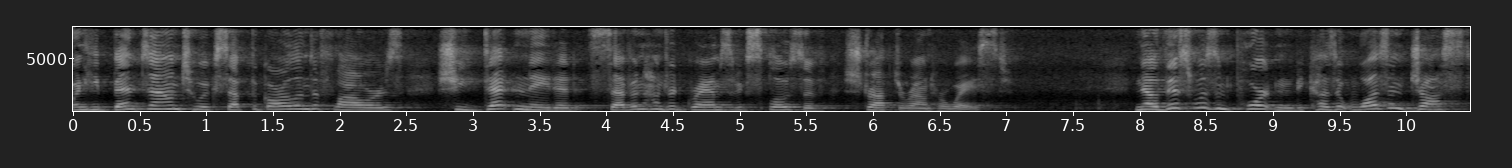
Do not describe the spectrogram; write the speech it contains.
When he bent down to accept the garland of flowers, she detonated 700 grams of explosive strapped around her waist. Now, this was important because it wasn't just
